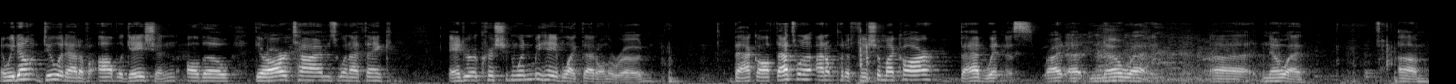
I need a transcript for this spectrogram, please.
And we don't do it out of obligation, although there are times when I think Andrew, a Christian wouldn't behave like that on the road. Back off. That's when I don't put a fish in my car. Bad witness, right? Uh, no way. Uh, no way. Um,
